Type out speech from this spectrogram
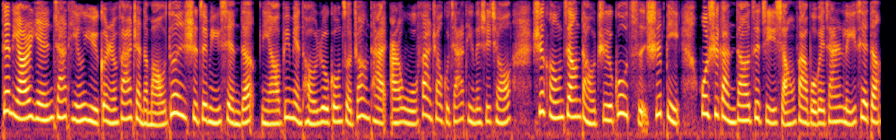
对你而言，家庭与个人发展的矛盾是最明显的。你要避免投入工作状态而无法照顾家庭的需求，失衡将导致顾此失彼，或是感到自己想法不被家人理解等。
